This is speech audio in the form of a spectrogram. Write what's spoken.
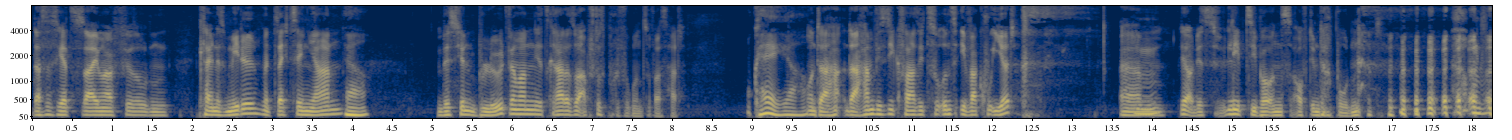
das ist jetzt, ich mal, für so ein kleines Mädel mit 16 Jahren Ja. ein bisschen blöd, wenn man jetzt gerade so Abschlussprüfungen und sowas hat. Okay, ja. Und da, da haben wir sie quasi zu uns evakuiert. ähm, Ja, und jetzt lebt sie bei uns auf dem Dachboden. Und,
